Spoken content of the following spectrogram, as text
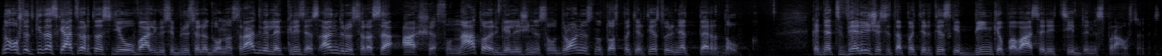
Nu, užtat kitas ketvirtas jau valgiusi Briuselio duonos radvilė, krizės Andrius, rasa aš esu NATO ir geležinis audronius, nu tos patirties turi net per daug kad net veržiasi ta patirtis kaip binkio pavasarį cypdami spraustomis.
